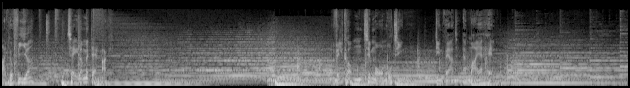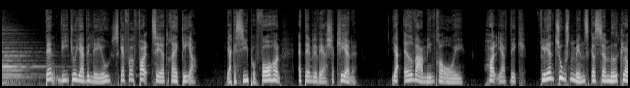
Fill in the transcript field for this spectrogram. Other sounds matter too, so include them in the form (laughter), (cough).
Radio 4 taler med Danmark. Velkommen til morgenrutinen. Din vært er Maja Hall. Den video, jeg vil lave, skal få folk til at reagere. Jeg kan sige på forhånd, at den vil være chokerende. Jeg advarer mindreårige. Hold jer væk. Flere end 1000 mennesker ser med kl.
